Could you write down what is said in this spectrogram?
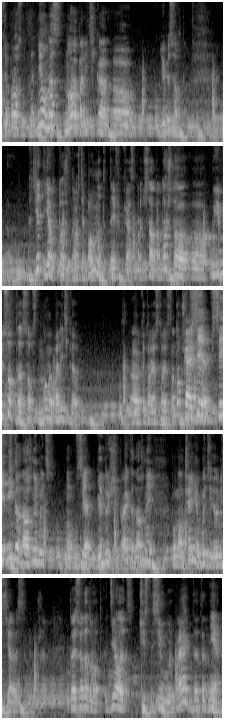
все просто. На дне у нас новая политика э, Ubisoft. Где-то я вот тоже в новостях, по-моему, на DTF как раз прочитал про то, что э, у Ubisoft, собственно, новая политика, э, которая строится на том, что все, все игры должны быть, ну, все грядущие проекты должны по умолчанию быть играми-сервисами уже. То есть вот это вот делать чисто сингловый проект, это не.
